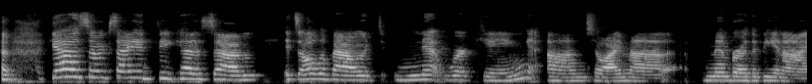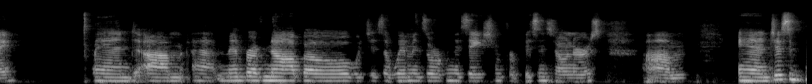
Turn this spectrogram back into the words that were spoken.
yeah, so excited because um, it's all about networking. Um, so I'm a member of the BNI and um, a member of NAWBO, which is a women's organization for business owners. Um, and just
